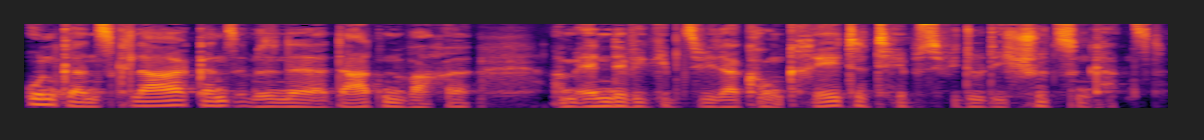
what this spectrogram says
Und ganz klar, ganz im Sinne der Datenwache, am Ende gibt's wieder konkrete Tipps, wie du dich schützen kannst.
